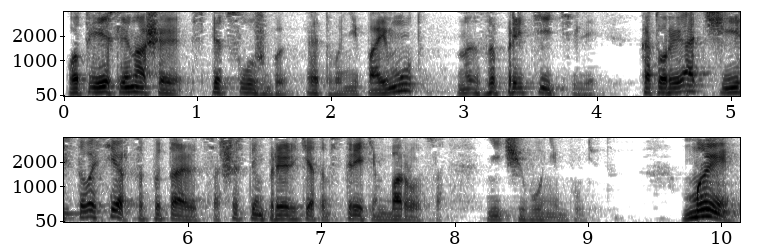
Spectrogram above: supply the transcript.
Вот если наши спецслужбы этого не поймут, запретители, которые от чистого сердца пытаются шестым приоритетом с третьим бороться, ничего не будет. Мы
